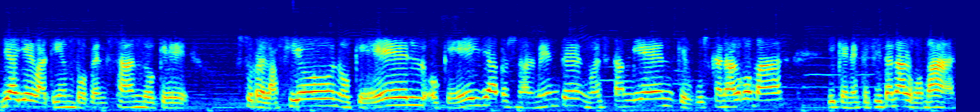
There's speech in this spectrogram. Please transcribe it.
ya lleva tiempo pensando que su relación o que él o que ella personalmente no están bien, que buscan algo más y que necesitan algo más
